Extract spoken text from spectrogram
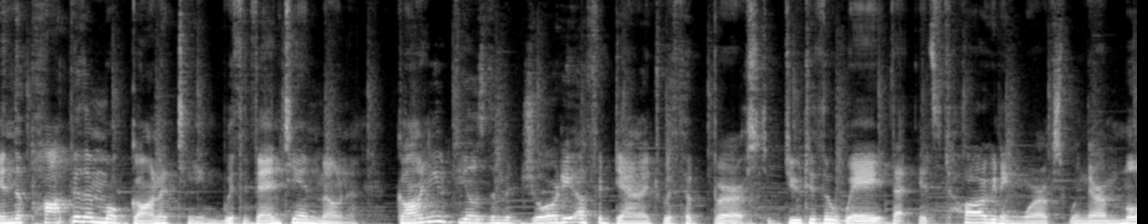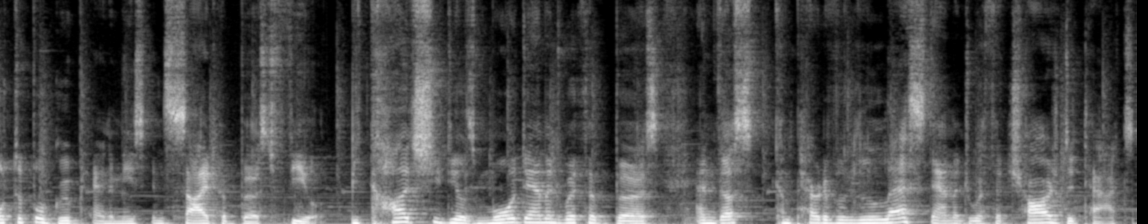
In the popular Morgana team with Venti and Mona, Ganyu deals the majority of her damage with her burst due to the way that its targeting works when there are multiple grouped enemies inside her burst field. Because she deals more damage with her burst and thus comparatively less damage with her charged attacks,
